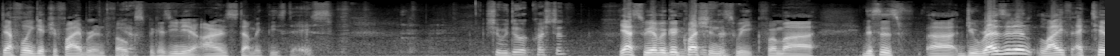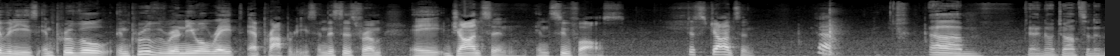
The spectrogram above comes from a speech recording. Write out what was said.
definitely get your fiber in, folks, because you need an iron stomach these days. Should we do a question Yes, we have a good question this week from. Uh, this is uh, do resident life activities improve improve renewal rate at properties? And this is from a Johnson in Sioux Falls. Just Johnson. Yeah. um yeah I know Johnson in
